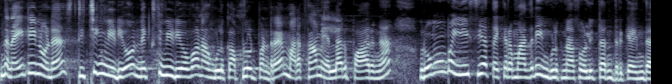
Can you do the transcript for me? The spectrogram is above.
இந்த நைட்டினோட ஸ்டிச்சிங் வீடியோ நெக்ஸ்ட் வீடியோவாக நான் உங்களுக்கு அப்லோட் பண்ணுறேன் மறக்காமல் எல்லோரும் பாருங்கள் ரொம்ப ஈஸியாக தைக்கிற மாதிரி உங்களுக்கு நான் சொல்லி தந்திருக்கேன் இந்த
